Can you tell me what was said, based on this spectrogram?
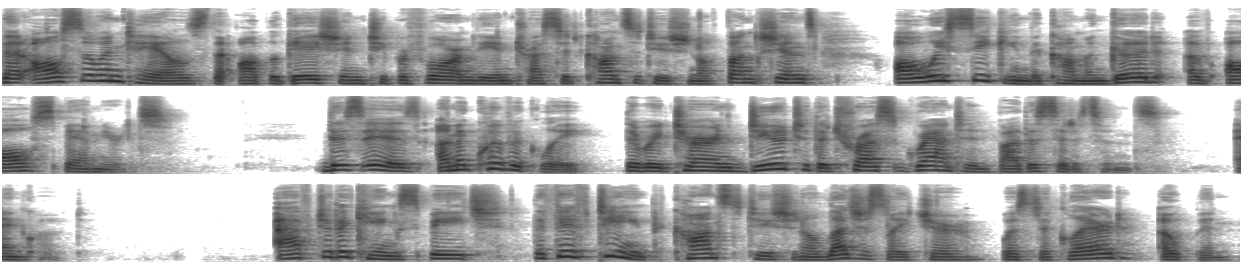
that also entails the obligation to perform the entrusted constitutional functions always seeking the common good of all Spaniards. This is unequivocally the return due to the trust granted by the citizens. After the King's speech, the 15th Constitutional Legislature was declared open.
